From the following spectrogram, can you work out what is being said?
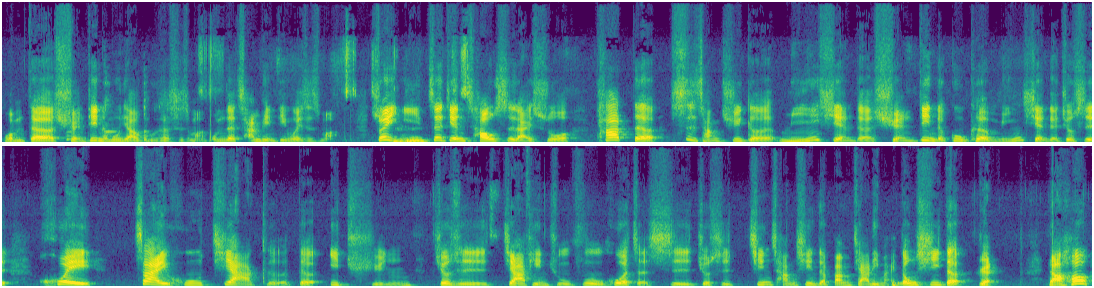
我们的选定的目标顾客是什么？我们的产品定位是什么？所以以这间超市来说，它的市场区隔明显的选定的顾客，明显的就是会在乎价格的一群，就是家庭主妇，或者是就是经常性的帮家里买东西的人。然后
